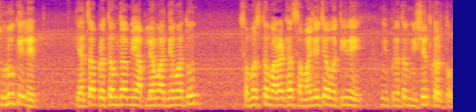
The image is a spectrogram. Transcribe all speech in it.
सुरू केलेत याचा प्रथमतः मी आपल्या माध्यमातून समस्त मराठा समाजाच्या वतीने मी प्रथम निषेध करतो.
